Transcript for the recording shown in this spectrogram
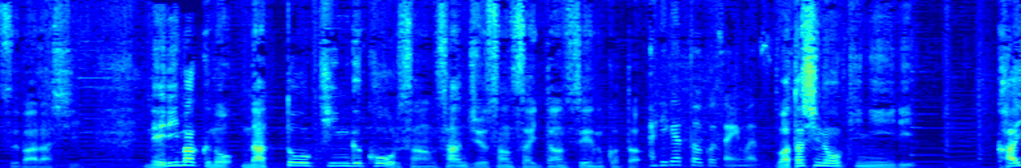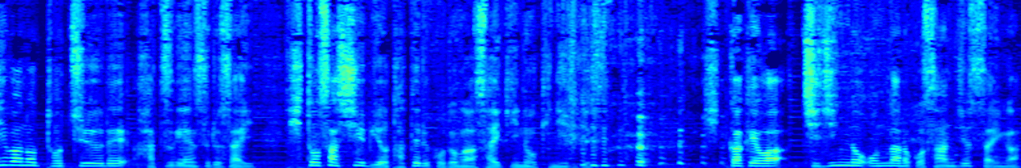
素晴らしい。練馬区の納豆キングコールさん33歳男性の方。ありがとうございます。私のお気に入り会話の途中で発言する際人差し指を立てることが最近のお気に入りです。きっかけは知人の女の子30歳が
